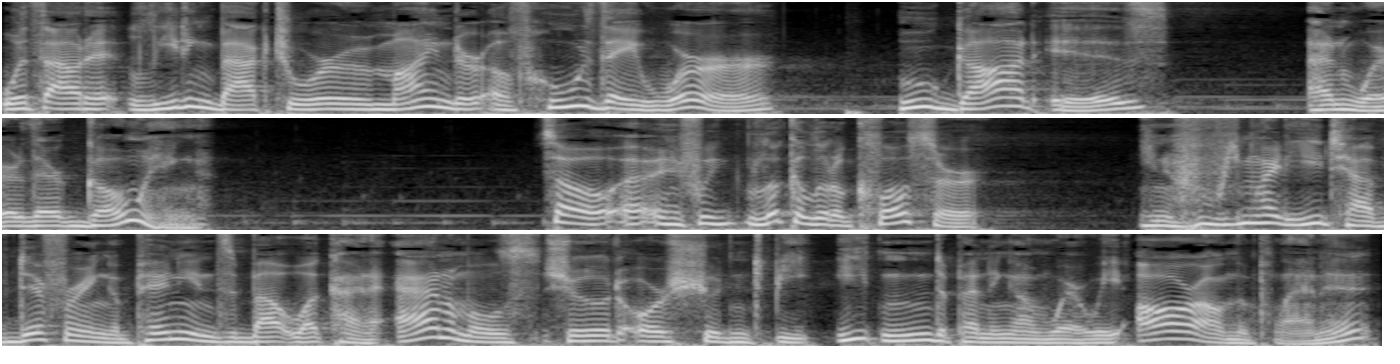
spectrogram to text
without it leading back to a reminder of who they were, who God is, and where they're going. So, uh, if we look a little closer, you know, we might each have differing opinions about what kind of animals should or shouldn't be eaten, depending on where we are on the planet.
